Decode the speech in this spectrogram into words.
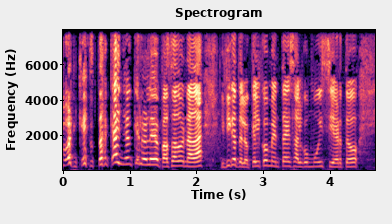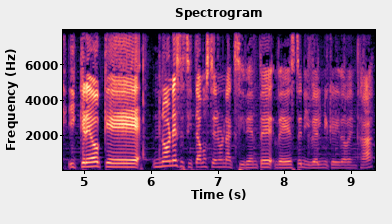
Porque está cañón que no le haya pasado nada. Y fíjate, lo que él comenta es algo muy cierto. Y creo que no necesitamos tener un accidente de este nivel, mi querido Benja.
